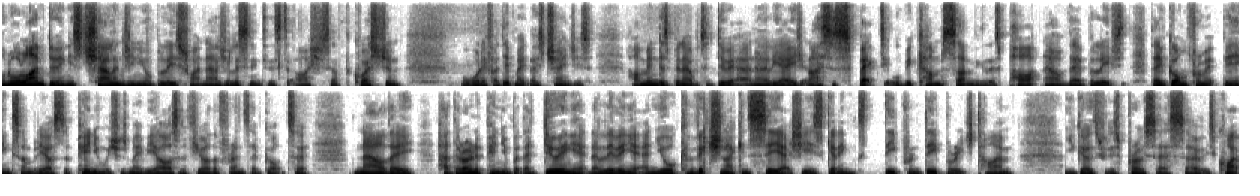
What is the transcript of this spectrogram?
And all I'm doing is challenging your beliefs right now as you're listening to this to ask yourself the question well, what if I did make those changes? Harminder's been able to do it at an early age, and I suspect it will become something that's part now of their beliefs. They've gone from it being somebody else's opinion, which was maybe ours and a few other friends they've got, to now they had their own opinion, but they're doing it, they're living it, and your conviction I can see actually is getting deeper and deeper each time you go through this process. So it's quite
